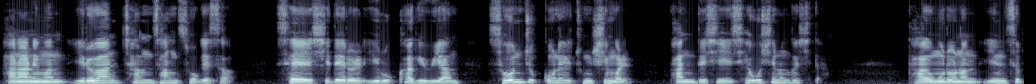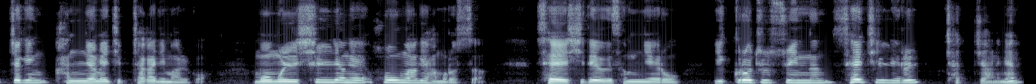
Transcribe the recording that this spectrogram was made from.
하나님은 이러한 참상 속에서 새 시대를 이룩하기 위한 선주권의 중심을 반드시 세우시는 것이다. 다음으로는 인습적인 관념에 집착하지 말고 몸을 신령에 호응하게 함으로써 새 시대의 섭리로 이끌어 줄 수 있는 새 진리를 찾지 않으면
